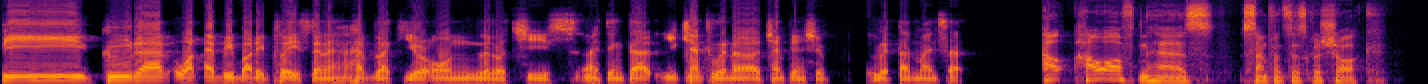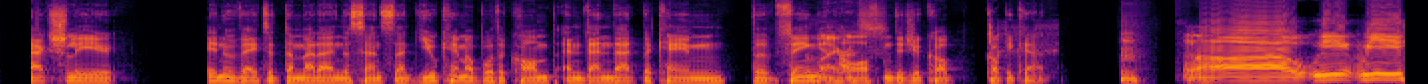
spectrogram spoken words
be good at what everybody plays than have like your own little cheese. I think that you can't win a championship with that mindset. how how often has san francisco shock actually innovated the meta in the sense that you came up with a comp and then that became the thing and how often did you cop- copycat Uh, we we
